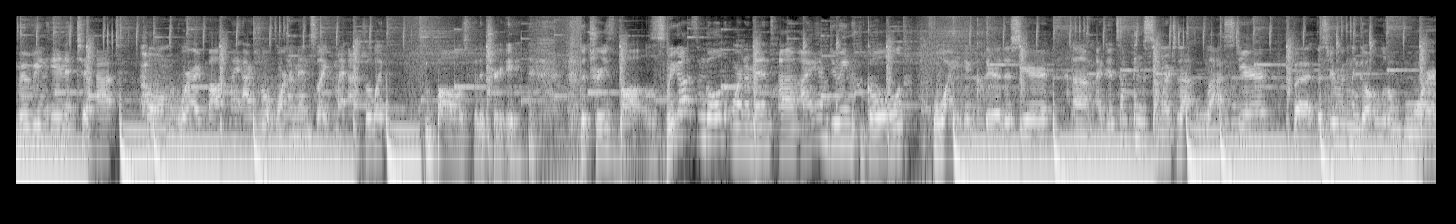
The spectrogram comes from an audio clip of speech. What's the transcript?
moving into at home where I bought my actual ornaments, like my actual like balls for the tree. the tree's balls. We got some gold ornaments. Um, I am doing gold, white, and clear this year. Um, I did something similar to that last year, but this year we're gonna go a little more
